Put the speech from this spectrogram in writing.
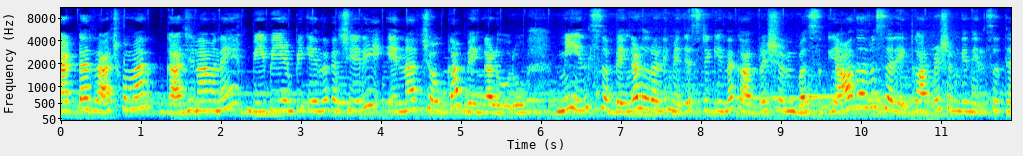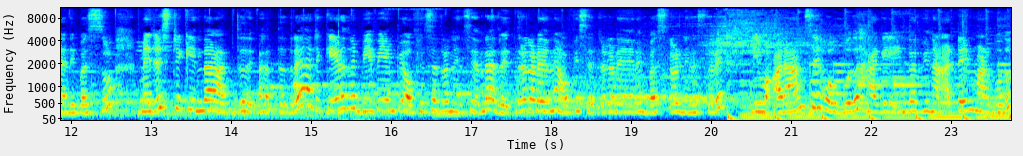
ಡಾಕ್ಟರ್ ರಾಜ್ಕುಮಾರ್ ಗಾಜಿನಾಮನೆ ಬಿ ಬಿ ಎಂ ಪಿ ಕೇಂದ್ರ ಕಚೇರಿ ಎನ್ ಆರ್ ಚೌಕ ಬೆಂಗಳೂರು. ಮೀನ್ಸ್ ಬೆಂಗಳೂರಲ್ಲಿ ಮೆಜೆಸ್ಟಿಕ್ ಇಂದ ಕಾರ್ಪೊರೇಷನ್ ಬಸ್ ಯಾವ್ದಾದ್ರು ಸರಿ ಕಾರ್ಪೊರೇಷನ್ಗೆ ನಿಲ್ಸುತ್ತೆ ಅಲ್ಲಿ ಬಸ್ಸು. ಮೆಜೆಸ್ಟಿಕ್ ಇಂದ ಹತ್ತು, ಹತ್ತಿದ್ರೆ ಅಲ್ಲಿ ಕೇಳಿದ್ರೆ B B M P office ಹತ್ರ ನಿಲ್ಸಿ ಅಂದ್ರೆ ಅದ್ರ ಎದುರುಗಡೆನೆ ಆಫೀಸ್ ಎದುರುಗಡೆನೆ ಬಸ್ಗಳು ನಿಲ್ಲಿಸ್ತವೆ ನೀವು ಆರಾಮ್ಸೆ ಹೋಗ್ಬೋದು, ಹಾಗೆ ಇಂಟರ್ವ್ಯೂನ ಅಟೆಂಡ್ ಮಾಡ್ಬೋದು.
